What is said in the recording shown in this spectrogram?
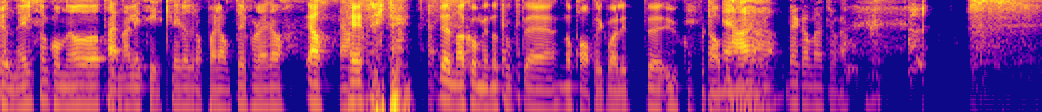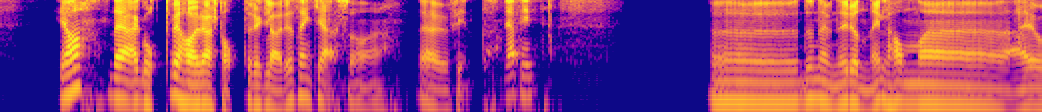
Rønhild som kom og tegna litt sirkler og dropparanter for dere, da. Ja, ja. helt riktig. Rønna kom inn og tok det når Patrick var litt uh, ukomfortabel. Ja, ja, det kan jeg tro. Ja, det er godt vi har erstattere klare, tenker jeg. Så det er jo fint. Det er fint. Uh, du nevner Rønhild. Han uh, er jo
